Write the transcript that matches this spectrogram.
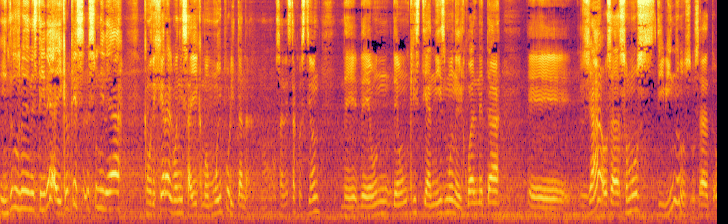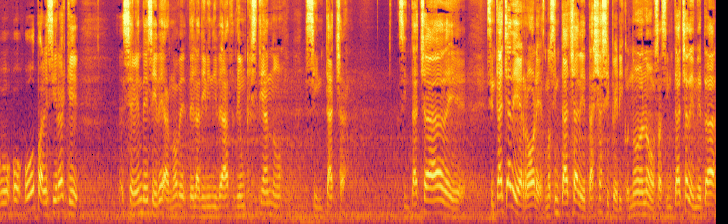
y, entonces vienen esta idea, y creo que es, es, una idea, como dijera el buen Isaí, como muy puritana, ¿no? O sea, en esta cuestión de, de, un, de un cristianismo en el cual neta, eh, pues ya, o sea, somos divinos, o sea, o, pareciera que se vende esa idea, ¿no? De la divinidad, de un cristiano sin tacha, sin tacha de sin tacha de errores, no sin tacha de tachas y perico. No, no, o sea, sin tacha de neta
